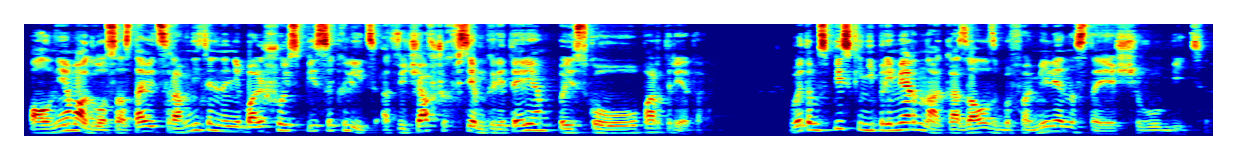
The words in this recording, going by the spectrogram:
вполне могло составить сравнительно небольшой список лиц, отвечавших всем критериям поискового портрета. В этом списке непременно оказалась бы фамилия настоящего убийцы.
